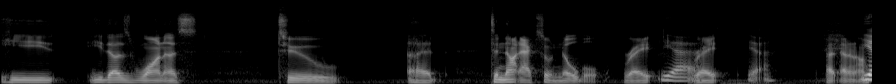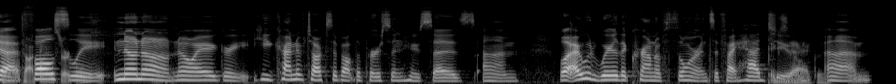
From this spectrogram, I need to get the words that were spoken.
he he does want us to uh, to not act so noble, right? Yeah. Right. Yeah. I, I don't know. I'm yeah, kinda falsely. circles. No, no, no, I agree. He kind of talks about the person who says, um, well, I would wear the crown of thorns if I had to. Exactly. Um,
